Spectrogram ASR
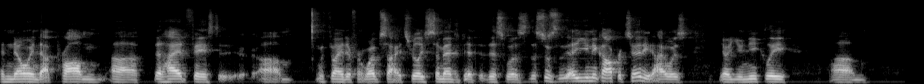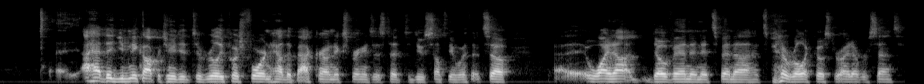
and knowing that problem uh, that I had faced um, with my different websites really cemented it that this was this was a unique opportunity. I was you know uniquely um, I had the unique opportunity to really push forward and have the background experiences to, to do something with it. So uh, why not dove in and it's been a it's been a roller coaster ride ever since.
